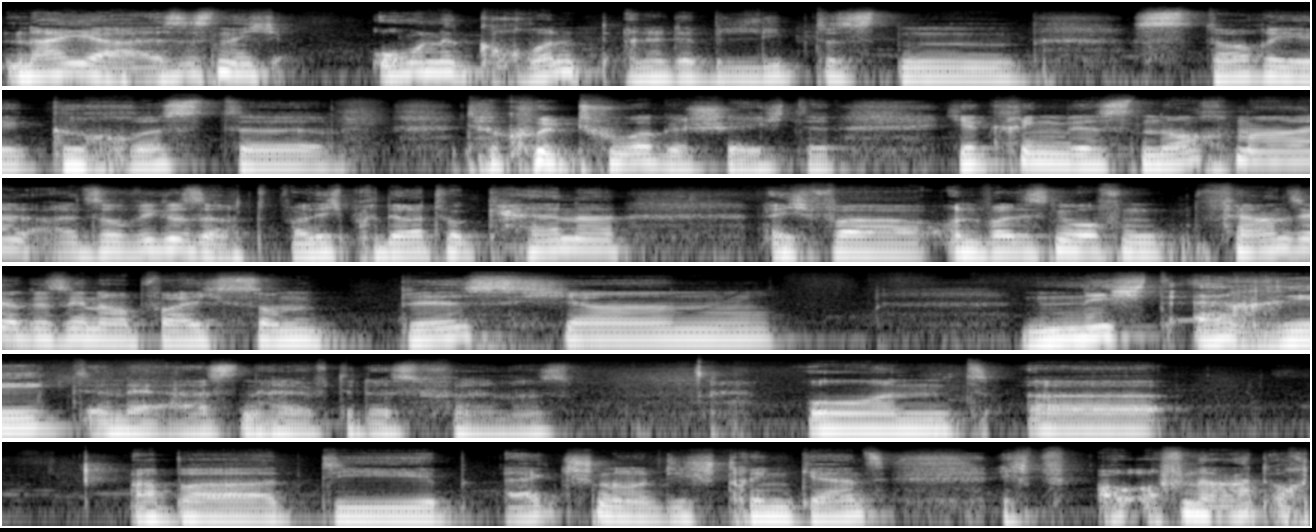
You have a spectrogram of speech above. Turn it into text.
naja, es ist nicht ohne Grund eine der beliebtesten Story-Gerüste der Kulturgeschichte. Hier kriegen wir es nochmal. Also, wie gesagt, weil ich Predator kenne, ich war, und weil ich es nur auf dem Fernseher gesehen habe, war ich so ein bisschen nicht erregt in der ersten Hälfte des Filmes. Und äh, aber die Action und die Stringenz, ich, auf eine Art auch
